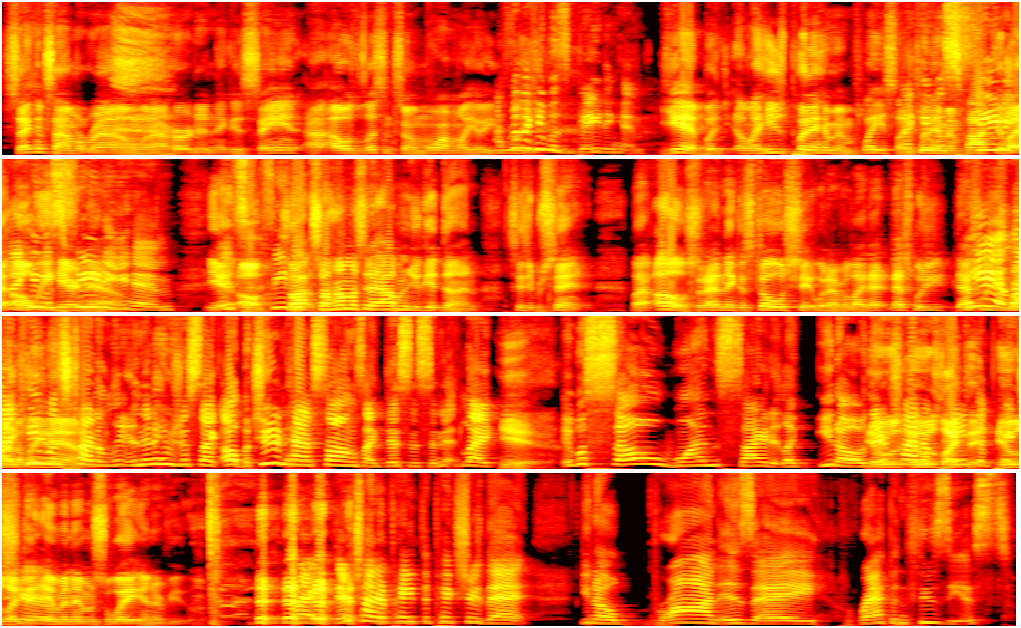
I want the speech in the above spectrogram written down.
second time around when I heard the niggas saying, I, I was listening to him more. I'm like, yo, you I feel like he was baiting him. Yeah, but uh, like he's putting him in place, like, Like putting him in pocket, feeding, like, like oh, we here feeding now. him. Yeah. It's Oh, feeding- so, so how much of the album did you get done? Sixty percent. Like, oh, so that nigga stole shit, whatever. Like that. That's what he. That's yeah, what like to he was down. trying to lead, and then he was just like, "Oh, but you didn't have songs like this, this, and that." Like, Yeah. it was so one sided. Like, you know, they're was, trying it to like paint the, the, picture. it was like the Eminem Sway interview. right, they're trying to paint the picture that you know Bron is a rap enthusiast,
